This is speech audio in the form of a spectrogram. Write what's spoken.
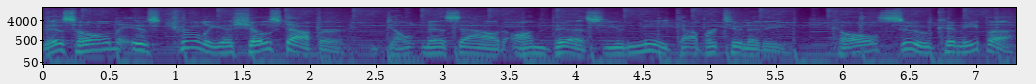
This home is truly a showstopper. Don't miss out on this unique opportunity. Call Sue Canepa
